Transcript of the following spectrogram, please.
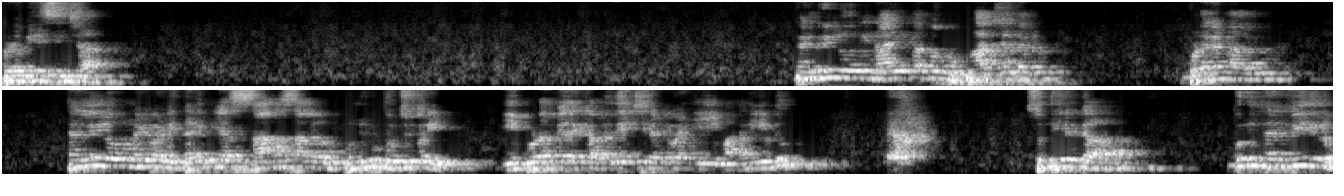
ప్రవేశించారు. తండ్రిలోని నాయకత్వపు బాధ్యతలు గుణగణాలు తల్లిలో ఉన్నటువంటి ధైర్య సాహసాలను పుణుకు ఈ బుడం మీదకి అరుదించినటువంటి ఈ మహనీయుడు సుదీర్ఘ గురు తర్ఫీదులో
